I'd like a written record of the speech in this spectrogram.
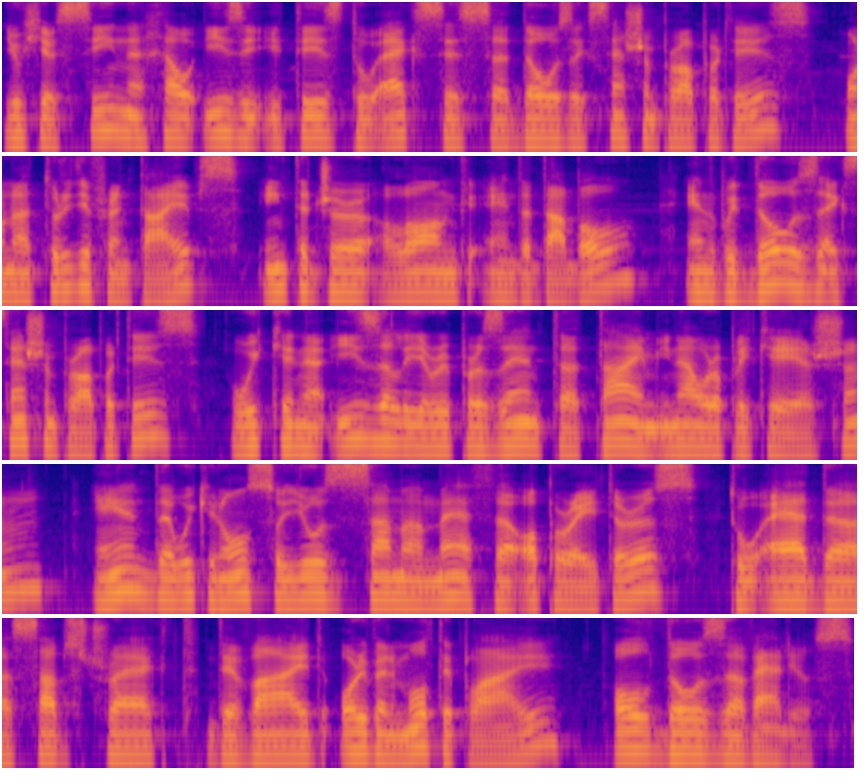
You have seen how easy it is to access those extension properties on three different types, integer, long and double. And with those extension properties, we can uh, easily represent uh, time in our application and uh, we can also use some math operators to add, subtract, divide or even multiply all those values.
